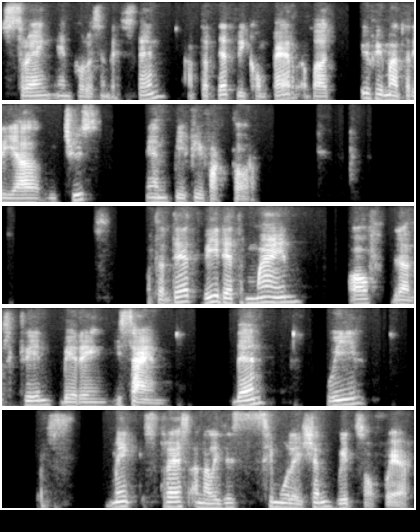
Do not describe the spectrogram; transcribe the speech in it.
strength, and corrosion resistant. After that, we compare about PV material we choose and PV factor. After that, we determine of drum screen bearing design. Then we make stress analysis simulation with software.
